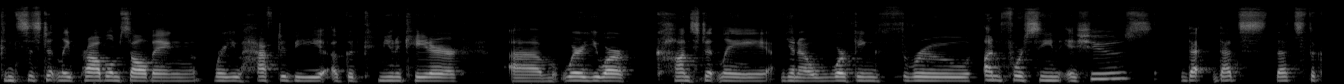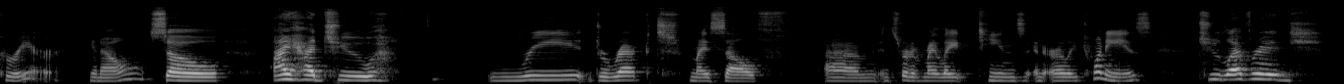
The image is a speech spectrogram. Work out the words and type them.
consistently problem solving, where you have to be a good communicator, um, where you are constantly, you know, working through unforeseen issues, that that's that's the career, you know? So I had to redirect myself um, in sort of my late teens and early 20s to leverage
